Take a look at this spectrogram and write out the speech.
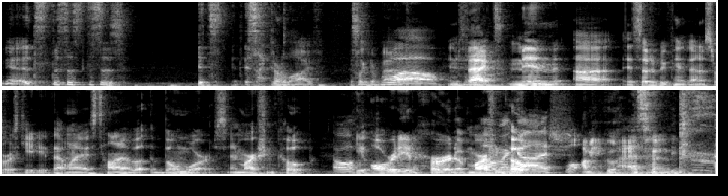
yeah, it's this is this is, it's it's like they're alive. It's like they're back. Whoa. In fact, Min uh, is such a big fan of dinosaurs, Katie, that when I was telling him about the Bone Wars and Marsh and Cope, Oh. he already had heard of Marsh and Cope. Oh my Cope. gosh. Well, I mean, who hasn't?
